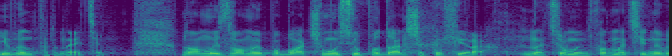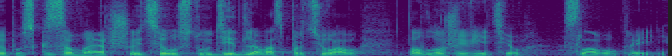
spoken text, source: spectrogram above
і в інтернеті. Ну а ми з вами побачимось у подальших ефірах. На цьому інформаційний випуск завершується. У студії для вас працював Павло Живєтєв. Слава Україні!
